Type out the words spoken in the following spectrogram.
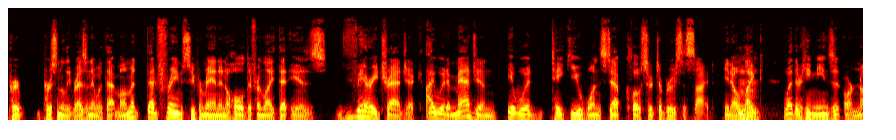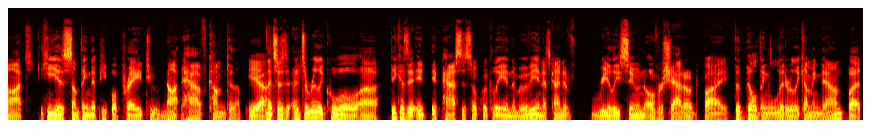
per, personally resonant with that moment, that frames Superman in a whole different light that is very tragic. I would imagine it would take you one step closer to Bruce's side, you know, like whether he means it or not, he is something that people pray to not have come to them. Yeah. That's just, it's a really cool, uh, because it, it, it passes so quickly in the movie and it's kind of really soon overshadowed by the building literally coming down. But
